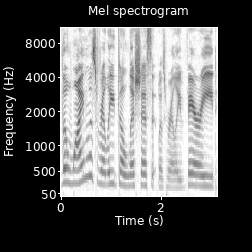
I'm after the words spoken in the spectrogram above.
the wine was really delicious. It was really varied.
